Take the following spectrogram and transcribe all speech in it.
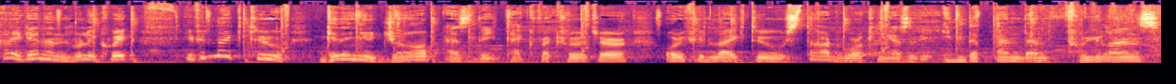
Hi again, and really quick, if you'd like to get a new job as the tech recruiter, or if you'd like to start working as the independent freelance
